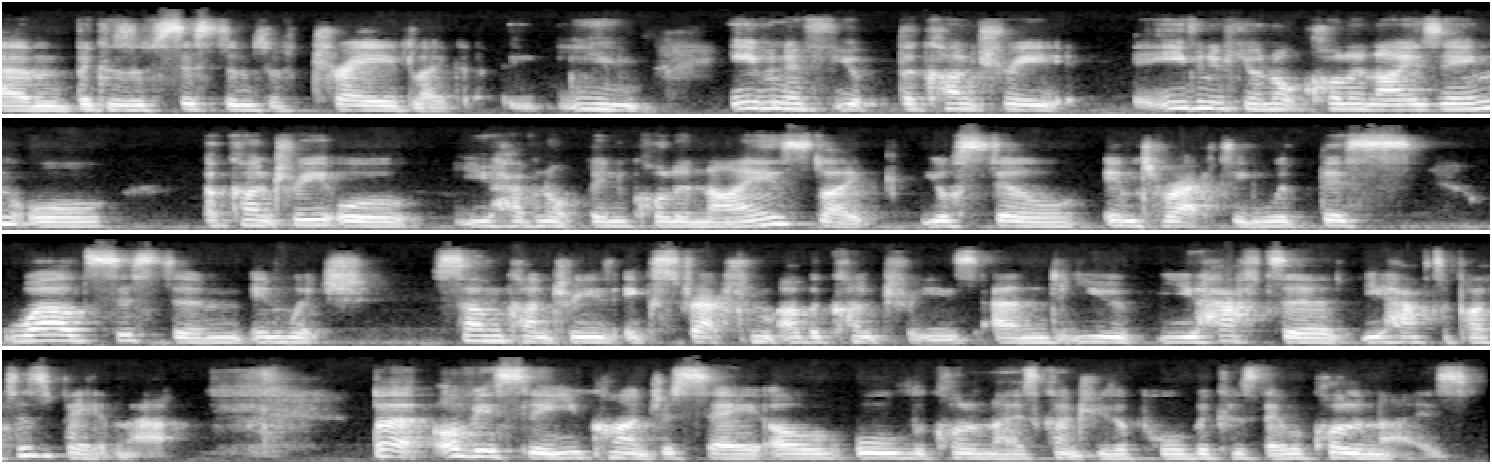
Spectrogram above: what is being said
um, because of systems of trade. Like you, even if you the country, even if you're not colonizing or a country or you have not been colonized, like you're still interacting with this world system in which some countries extract from other countries, and you you have to you have to participate in that. But obviously, you can't just say, "Oh, all the colonized countries are poor because they were colonized."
